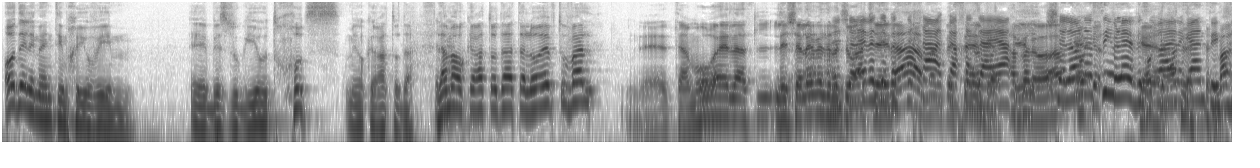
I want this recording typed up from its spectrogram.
עוד אלמנטים חיוביים אה, בזוגיות, חוץ מהוקרת תודה. למה הוקרת תודה אתה לא אוהב, תובל? אתה אמור אה, לה- לשלב את זה לשלב בצורת את זה שאלה, בשיחה, אבל ככה בסדר, זה היה, כאילו, שלא אוקיי. נשים לב, כן. בצורה אלגנטית. מה,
